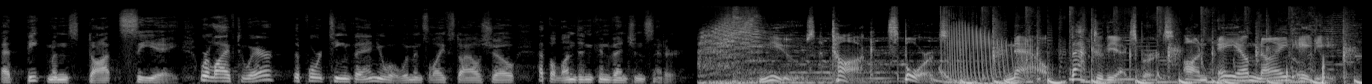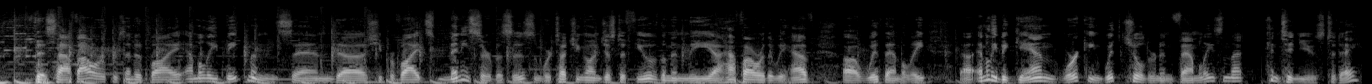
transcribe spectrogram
at beeckmans.ca. We're live to air the 14th annual Women's Lifestyle Show at the London Convention Center. News, talk, sports. Now, back to the experts on AM 980. This half hour presented by Emily Beeckmans, and uh, she provides many services, and we're touching on just a few of them in the uh, half hour that we have uh, with Emily. Uh, Emily began working with children and families, and that continues today.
